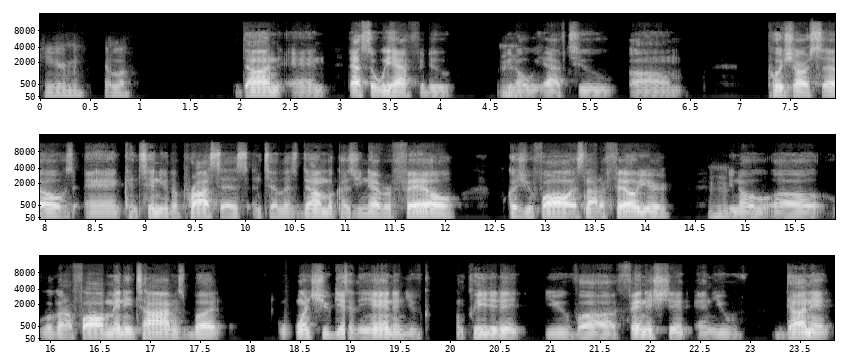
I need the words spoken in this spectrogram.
Can you hear me? Hello? Done. And that's what we have to do. Mm-hmm. You know, we have to um, push ourselves and continue the process until it's done because you never fail because you fall. It's not a failure. Mm-hmm. You know, uh, we're going to fall many times, but once you get to the end and you've completed it, you've uh, finished it, and you've done it,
